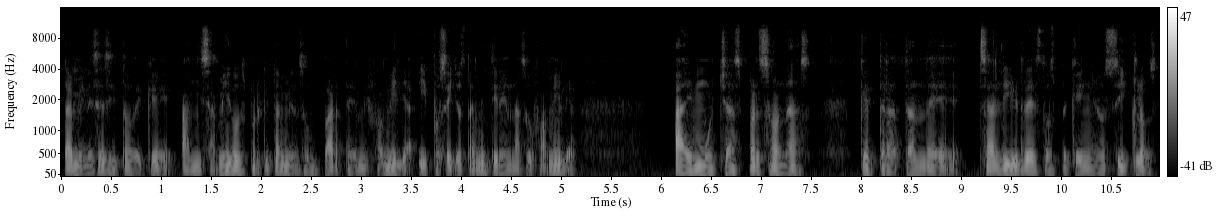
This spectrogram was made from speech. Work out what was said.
también necesito de que a mis amigos, porque también son parte de mi familia, y pues ellos también tienen a su familia. Hay muchas personas que tratan de salir de estos pequeños ciclos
